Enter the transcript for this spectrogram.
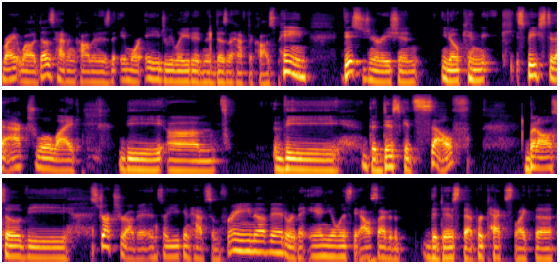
right, while it does have in common is the more age related and it doesn't have to cause pain, disc degeneration, you know, can speaks to the actual like the um, the the disc itself but also the structure of it. And so you can have some fraying of it or the annulus, the outside of the the disc that protects like the,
